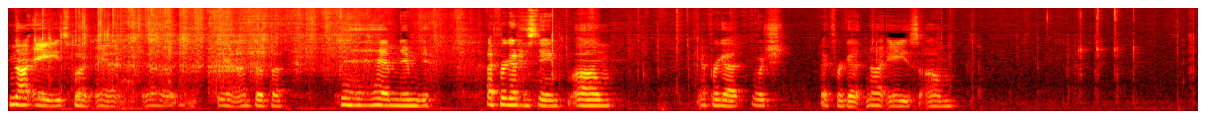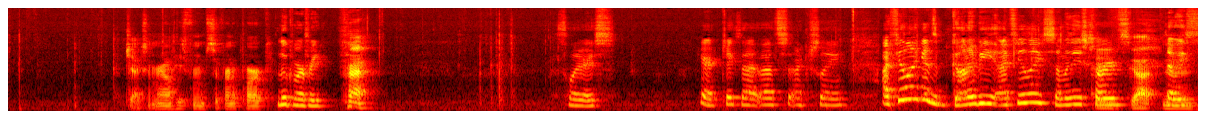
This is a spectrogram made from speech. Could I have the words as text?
Not A's, but uh, uh, yeah, the, the I forget his name. Um, I forget which. I forget. Not A's. Um, Jackson Merrill. He's from Severna Park. Luke Murphy. Ha. It's hilarious. Here, take that. That's actually. I feel like it's gonna be. I feel like some of these So cards. got that we- mm,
